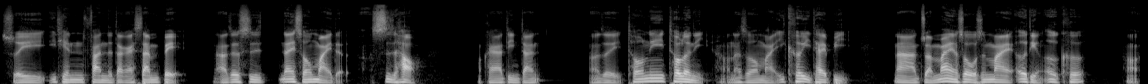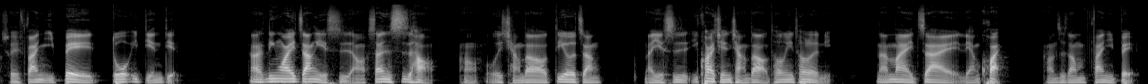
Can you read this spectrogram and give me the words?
所以一天翻了大概三倍。那这是那时候买的四号。我看一下订单啊，这里 Tony Tolany 啊，那时候买一颗以太币，那转卖的时候我是卖二点二颗啊，所以翻一倍多一点点。那另外一张也是啊，三十四号啊，我抢到第二张，那也是一块钱抢到 Tony Tolany，那卖在两块，啊，这张翻一倍，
